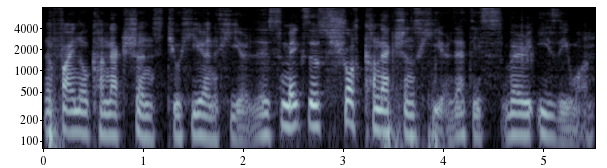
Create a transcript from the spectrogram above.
the final connections to here and here. This makes those short connections here. That is very easy one.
